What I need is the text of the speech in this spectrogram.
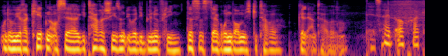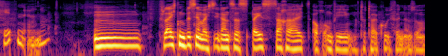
und irgendwie Raketen aus der Gitarre schießen und über die Bühne fliegen. Das ist der Grund, warum ich Gitarre gelernt habe. So. Deshalb auch Raketen, ne? Mm, vielleicht ein bisschen, weil ich die ganze Space-Sache halt auch irgendwie total cool finde. So.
